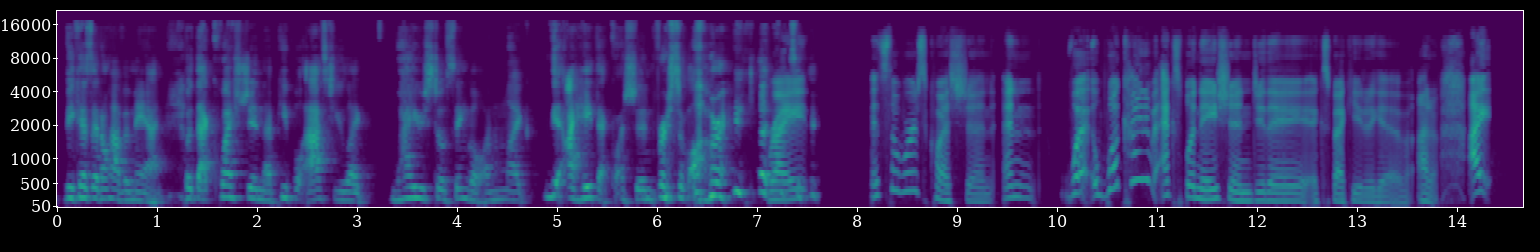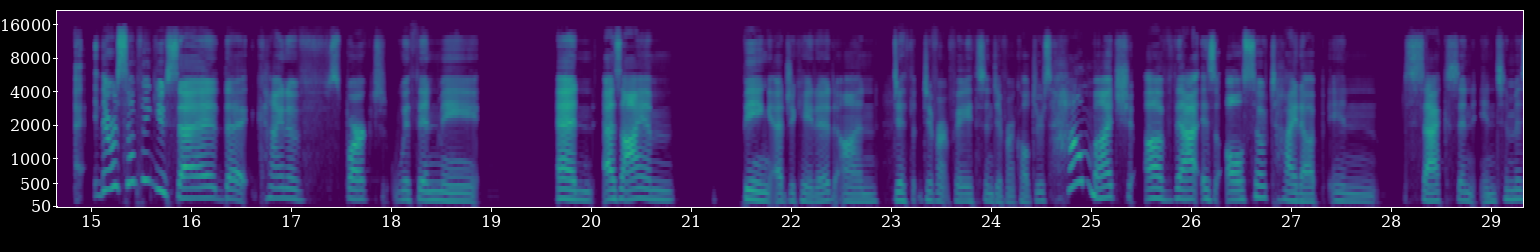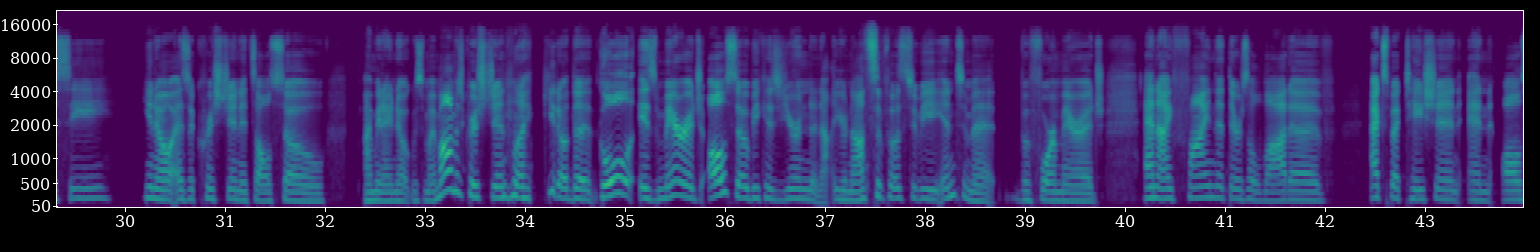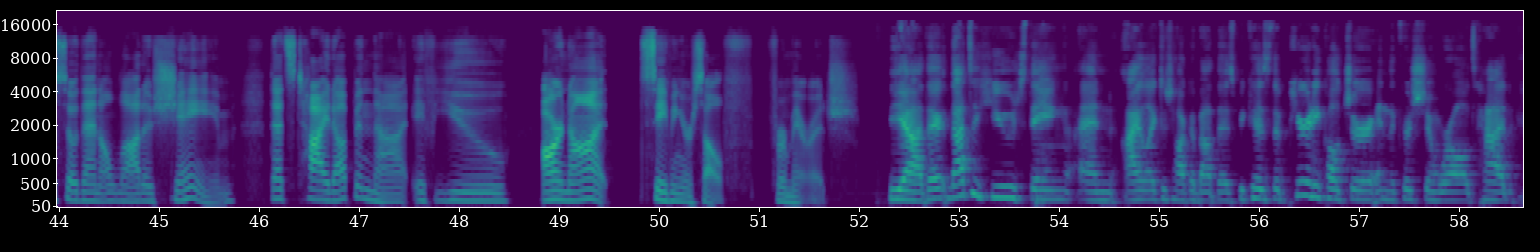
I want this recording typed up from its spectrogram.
because I don't have a man. But that question that people ask you, like, why are you still single? And I'm like, yeah, I hate that question, first of all, right? right. It's the worst question. And what what kind of explanation do they expect you to give? I don't I there was something you said that kind of sparked within me. And as I am being educated on different faiths and different cultures, how much of that is also tied up in sex and intimacy? You know, as a Christian, it's also I mean, I know it was my mom's Christian. Like, you know, the goal is marriage also because you're not, you're not supposed to be intimate before marriage. And I find that there's a lot of expectation and also then a lot of shame that's tied up in that if you are not saving yourself for marriage. Yeah, that's a huge thing. And I like to talk about this because the purity culture in the Christian world had,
